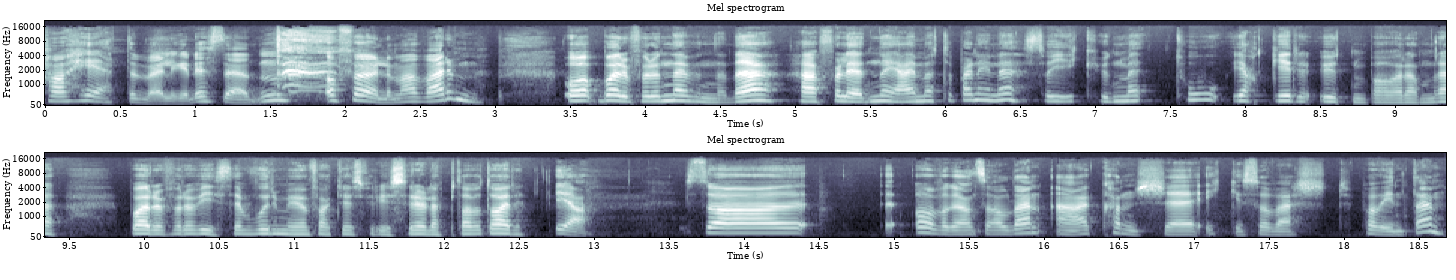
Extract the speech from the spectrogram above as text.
ha hetebølger isteden og føle meg varm. Og bare for å nevne det, her forleden når jeg møtte Pernille, så gikk hun med to jakker utenpå hverandre. Bare for å vise hvor mye hun faktisk fryser i løpet av et år. Ja. Så overgangsalderen er kanskje ikke så verst på vinteren.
